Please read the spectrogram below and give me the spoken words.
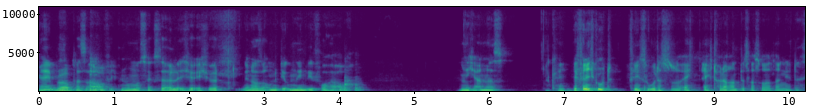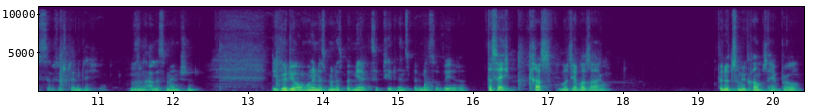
hey Bro, pass auf, ich bin homosexuell, ich, ich würde genauso mit dir umgehen wie vorher auch. Nicht anders. Okay. Ja, finde ich gut. Finde ich so gut, dass du so echt, echt tolerant bist, was sowas angeht. Das ist selbstverständlich. Das sind Mhm. alles Menschen. Ich würde ja auch wollen, dass man das bei mir akzeptiert, wenn es bei mir so wäre. Das wäre echt krass, muss ich aber sagen. Wenn du zu mir kommst, ey Bro,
